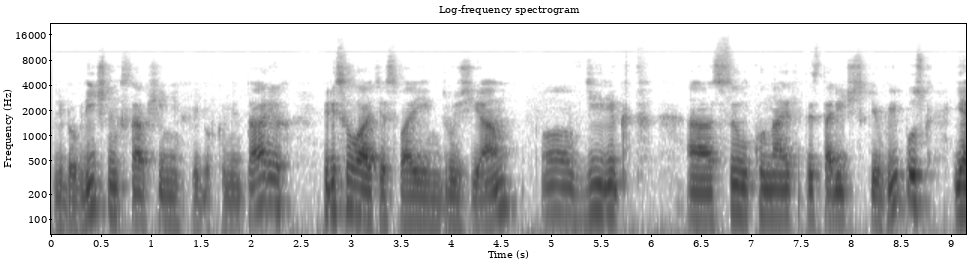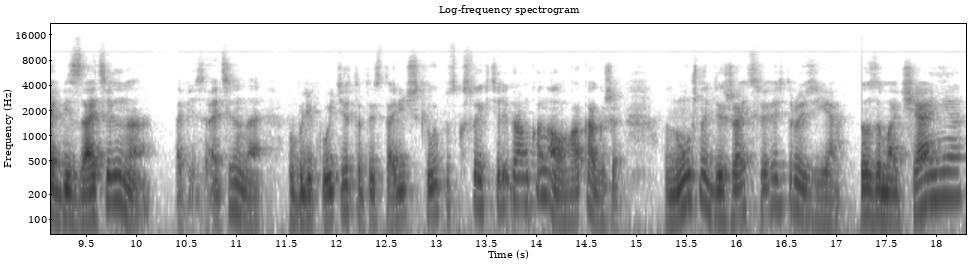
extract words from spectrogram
либо в личных сообщениях, либо в комментариях. Пересылайте своим друзьям э, в директ э, ссылку на этот исторический выпуск. И обязательно, обязательно публикуйте этот исторический выпуск в своих телеграм-каналах. А как же? Нужно держать связь, друзья. До замочания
